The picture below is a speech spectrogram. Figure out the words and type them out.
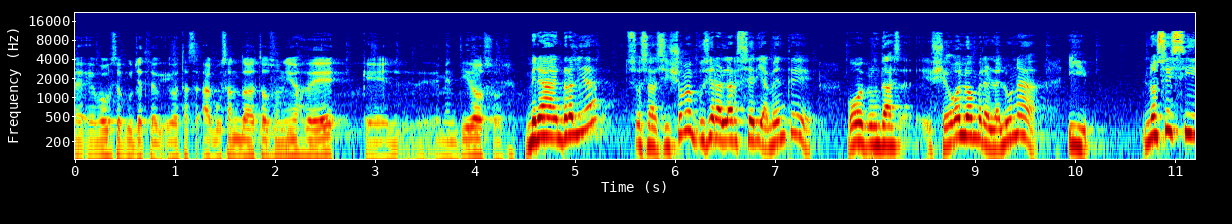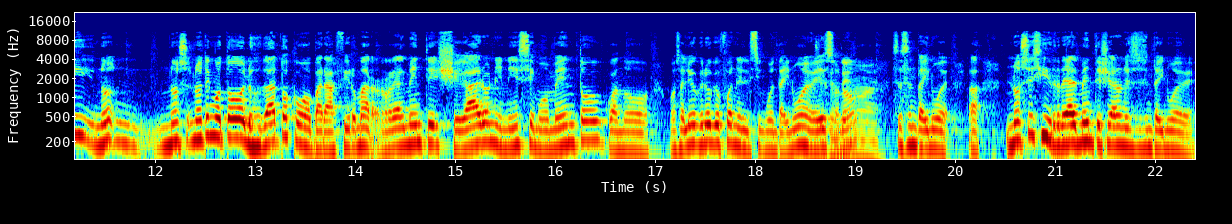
eh, vos escuchaste, digo, estás acusando a Estados Unidos de que de mentirosos. Mira, en realidad, o sea, si yo me pusiera a hablar seriamente, vos me preguntás, ¿llegó el hombre a la luna? Y no sé si, no, no, no tengo todos los datos como para afirmar, realmente llegaron en ese momento, cuando, cuando salió creo que fue en el 59, eso, 69. ¿no? 69. Ah, no sé si realmente llegaron en el 69.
